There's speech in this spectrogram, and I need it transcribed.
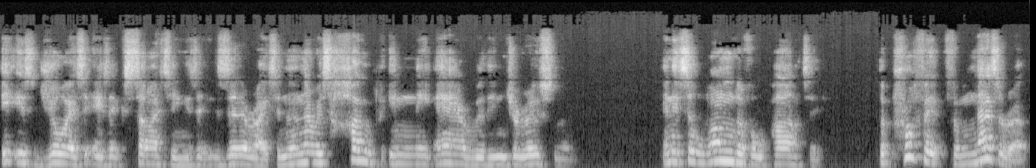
It is joyous, it is exciting, it is exhilarating, and there is hope in the air within Jerusalem. And it's a wonderful party. The prophet from Nazareth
